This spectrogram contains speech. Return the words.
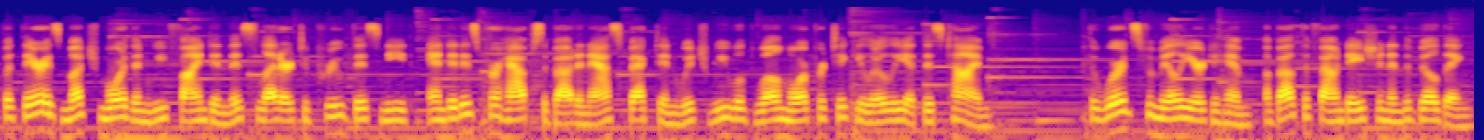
But there is much more than we find in this letter to prove this need, and it is perhaps about an aspect in which we will dwell more particularly at this time. The words familiar to him, about the foundation and the building.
